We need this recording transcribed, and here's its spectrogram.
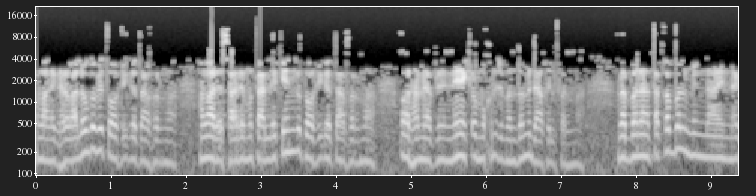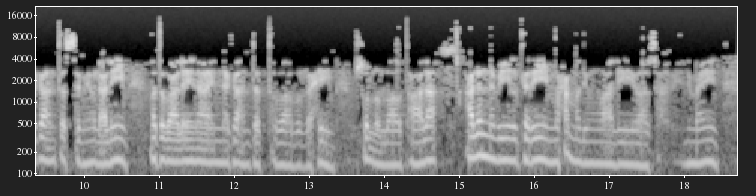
ہمارے گھر والوں کو بھی توفیق عطا فرما۔ ہمارے سارے متعلقین کو توفیق عطا فرما۔ اور ہمیں اپنے نیک اور مخرج بندوں میں داخل فرما۔ ربنا تقبل منا انك انت السميع العليم وتب علينا انك انت التواب الرحيم صلى الله تعالى على النبي الكريم محمد وعلى وصحبه اجمعين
